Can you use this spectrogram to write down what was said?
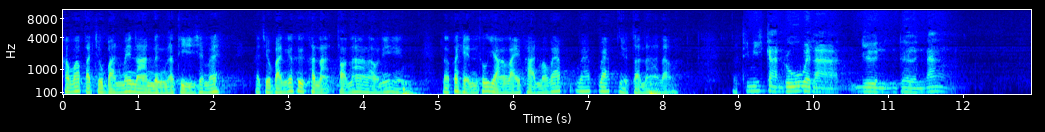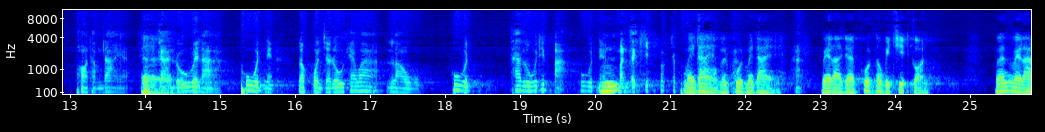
คำว่าปัจจุบันไม่นานหนึ่งนาทีใช่ไหม ปัจจุบันก็คือขณะต่อหน้าเรานี่เองเราก็เห็นทุกอย่างไหลผ่านมาแวบแวบแวบอยู่ต่อหน้าเราทีนี้การรู้เวลายืนเดินนั่ง พอทำได้อะทีนี้การรู้เวลาพูดเนี่ย เราควรจะรู้แค่ว่าเราพูด ถ้ารู้ที่ปากพูดเนี่ย มันจะคิดว่าจะพูดไม่ได้ มันพูดไม่ได้ฮะเวลาจะพูดต้องไปคิดก่อนเพราะฉะนั้นเวลา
